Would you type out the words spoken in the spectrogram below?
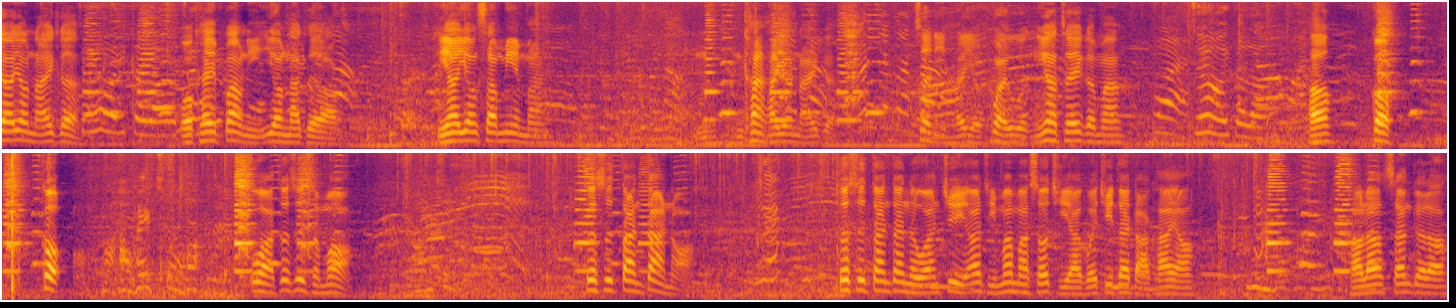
要用哪一个？最后一个喽。我可以抱你用那个啊。你要用上面吗？嗯，你看还有哪一个？这里还有怪物，你要这个吗？对。最后一个了。好，Go Go。好会做。哇，这是什么？这是蛋蛋哦。这是蛋蛋的玩具，阿请妈妈收起来，回去再打开哦。好了，三个了。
